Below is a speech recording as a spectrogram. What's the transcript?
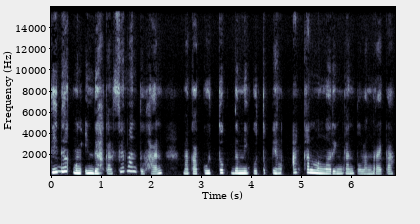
tidak mengindahkan firman Tuhan, maka kutuk demi kutuk yang akan mengeringkan tulang mereka.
